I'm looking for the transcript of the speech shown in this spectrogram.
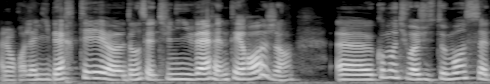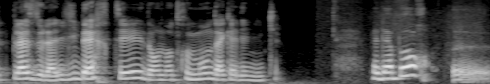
Alors la liberté euh, dans cet univers interroge. Hein. Euh, comment tu vois justement cette place de la liberté dans notre monde académique? D'abord, euh,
